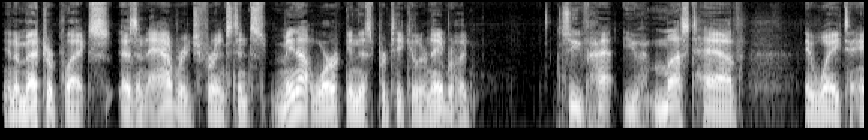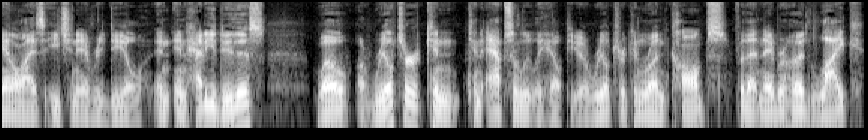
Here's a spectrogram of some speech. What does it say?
in a metroplex as an average, for instance, may not work in this particular neighborhood. So you've ha- you must have a way to analyze each and every deal. And and how do you do this? Well, a realtor can can absolutely help you. A realtor can run comps for that neighborhood, like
